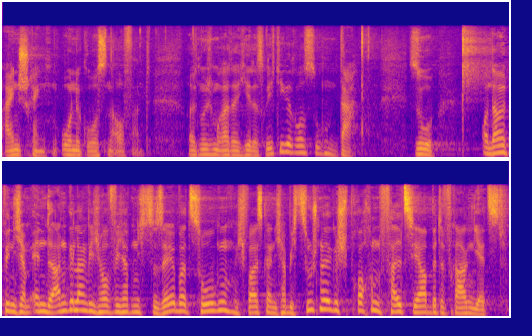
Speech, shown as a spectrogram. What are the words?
einschränken, ohne großen Aufwand. Jetzt muss ich mal gerade hier das Richtige raussuchen. Da. So, und damit bin ich am Ende angelangt. Ich hoffe, ich habe nicht zu sehr überzogen. Ich weiß gar nicht, habe ich zu schnell gesprochen? Falls ja, bitte fragen jetzt.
